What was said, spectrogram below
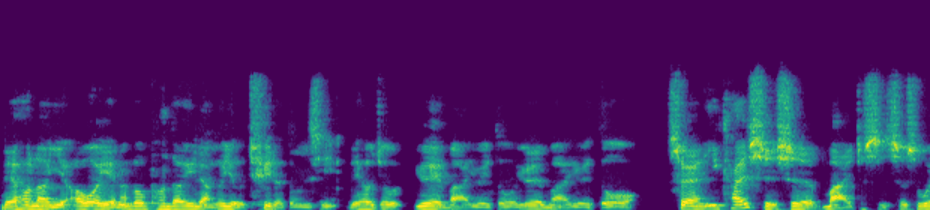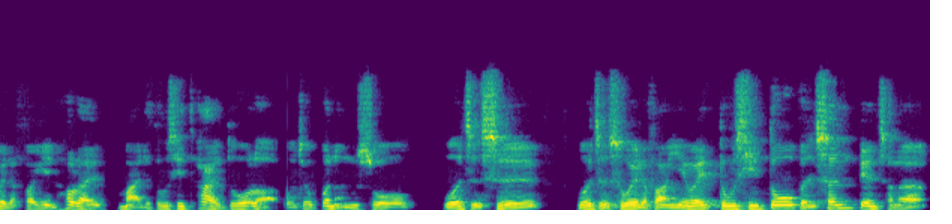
然后呢，也偶尔也能够碰到一两个有趣的东西，然后就越买越多，越买越多。虽然一开始是买就是只是为了放映，后来买的东西太多了，我就不能说我只是我只是为了放映，因为东西多本身变成了，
